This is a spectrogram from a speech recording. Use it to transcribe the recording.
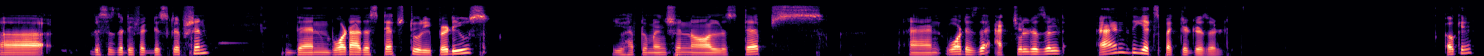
Uh, this is the defect description. Then what are the steps to reproduce? You have to mention all the steps. And what is the actual result and the expected result? Okay.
